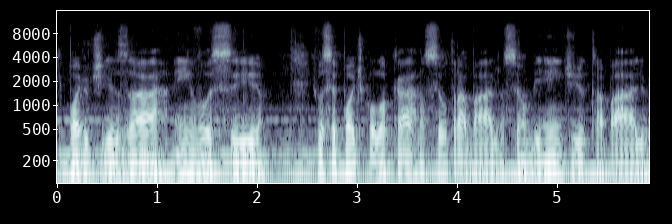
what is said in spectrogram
que pode utilizar em você que você pode colocar no seu trabalho, no seu ambiente de trabalho,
